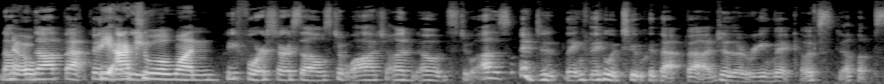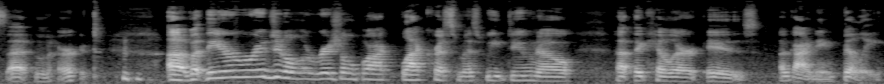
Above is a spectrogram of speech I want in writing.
Not, no. not that thing. The that we- actual one. we forced ourselves to watch unknowns to us. I didn't think they would do it that bad to the remake. I was still upset and hurt. uh, but the original, original Black Black Christmas, we do know that the killer is a guy named Billy,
